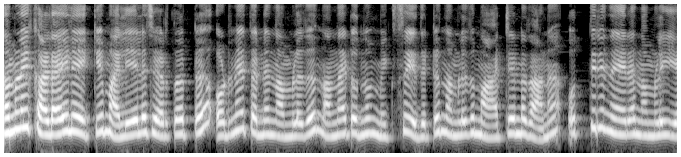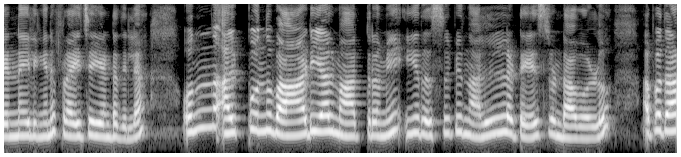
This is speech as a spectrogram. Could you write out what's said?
നമ്മൾ ഈ കടയിലേക്ക് മല്ലിയില ചേർത്തിട്ട് ഉടനെ തന്നെ നമ്മളിത് നന്നായിട്ടൊന്ന് മിക്സ് ചെയ്തിട്ട് നമ്മളിത് മാറ്റേണ്ടതാണ്. ഒത്തിരി നേരം നമ്മൾ ഈ എണ്ണയിൽ ഇങ്ങനെ ഫ്രൈ ചെയ്യേണ്ടതില്ല. ഒന്ന് അല്പം ഒന്ന് വാടിയാൽ മാത്രമേ ഈ റെസിപ്പി നല്ല ടേസ്റ്റ് ഉണ്ടാവുള്ളൂ. അപ്പോൾ അതാ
